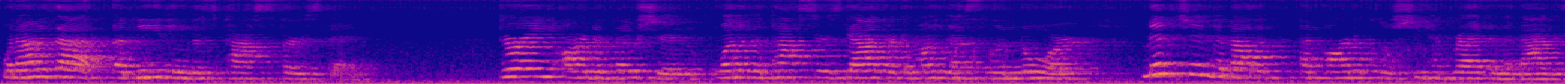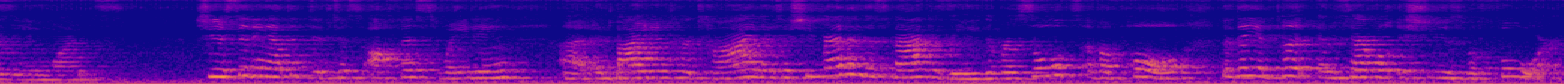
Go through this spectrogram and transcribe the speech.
When I was at a meeting this past Thursday, during our devotion, one of the pastors gathered among us, Lenore, mentioned about an article she had read in a magazine once. She was sitting at the dentist's office waiting uh, and biding her time, and so she read in this magazine the results of a poll that they had put in several issues before.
